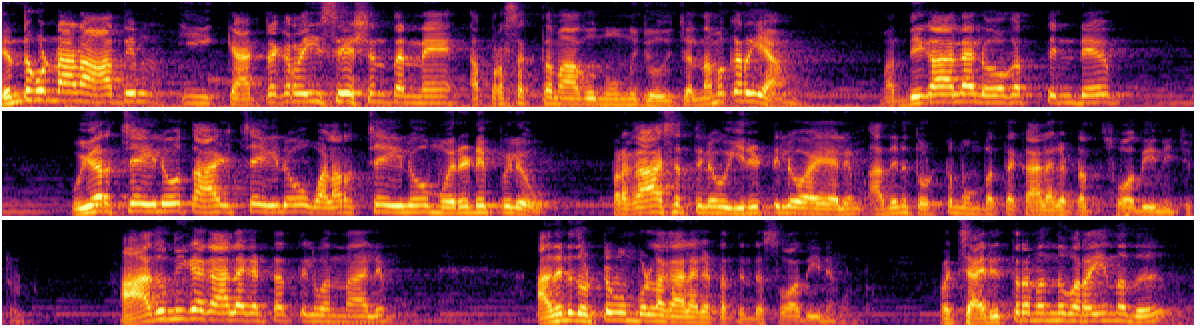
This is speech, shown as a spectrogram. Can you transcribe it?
എന്തുകൊണ്ടാണ് ആദ്യം ഈ കാറ്റഗറൈസേഷൻ തന്നെ അപ്രസക്തമാകുന്നു എന്ന് ചോദിച്ചാൽ നമുക്കറിയാം. മധ്യകാല ലോകത്തിന്റെ ഉയർച്ചയിലോ താഴ്ചയിലോ വളർച്ചയിലോ മുരടിപ്പിലോ പ്രകാശത്തിലോ ഇരുട്ടിലോ ആയാലും അതിന് തൊട്ട് മുമ്പത്തെ കാലഘട്ടം സ്വാധീനിച്ചിട്ടുണ്ട്. ആധുനിക കാലഘട്ടത്തിൽ വന്നാലും അതിന് തൊട്ട് മുമ്പുള്ള കാലഘട്ടത്തിന്റെ സ്വാധീനമുണ്ട്. അപ്പോൾ ചരിത്രമെന്ന് പറയുന്നത്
